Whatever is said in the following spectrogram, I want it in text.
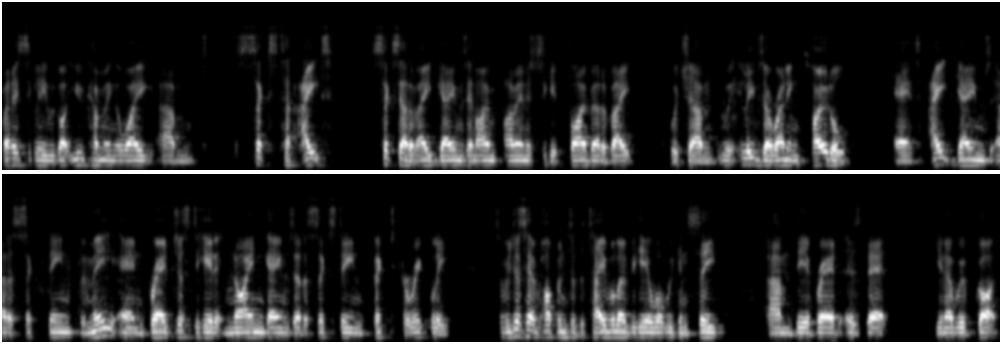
basically we got you coming away um, six to eight, six out of eight games, and I, I managed to get five out of eight, which um, leaves our running total at eight games out of 16 for me, and Brad just ahead at nine games out of 16 picked correctly. So we just have hop into the table over here. What we can see um, there, Brad, is that you know we've got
